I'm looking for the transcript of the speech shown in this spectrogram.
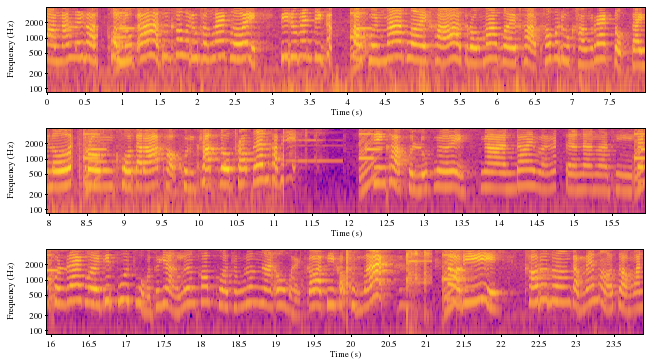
ตามนั้นเลยค่ะขนลุกอะเพิ่งเข้ามาดูครั้งแรกเลย พี่ดูแม่นจริงค่ะขอบคุณมากเลยค่ะ ตรงมากเลยค่ะ เข้ามาดูครั้งแรกตกใจเลย ตรงโคตระขอบคุณครับ no problem ค่ะพี่ จริงค่ะขนลุกเลย งานได้มาแต่นานๆมาที เป็นคนแรกเลยที่พูดถูกหมดทุกอย่างเรื่องครอบครัวทั้งเรื่องงานโอ้ my god พี่ขอบคุณมากข่าวดีเขาดูดวงกับแม่หมอสองวัน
